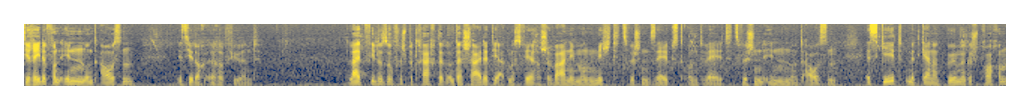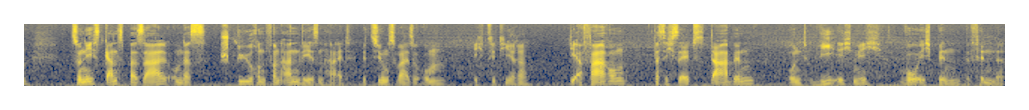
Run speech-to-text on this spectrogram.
Die Rede von innen und außen ist jedoch irreführend. Leibphilosophisch betrachtet unterscheidet die atmosphärische Wahrnehmung nicht zwischen Selbst und Welt, zwischen innen und außen. Es geht, mit Gernot Böhme gesprochen, zunächst ganz basal um das Spüren von Anwesenheit, beziehungsweise um, ich zitiere, die Erfahrung, dass ich selbst da bin und wie ich mich, wo ich bin, befinde.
